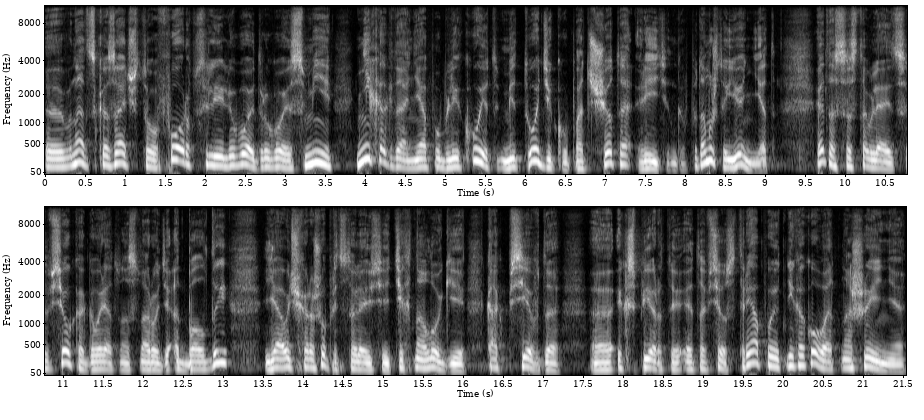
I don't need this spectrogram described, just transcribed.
Э, Надо сказать, что Forbes или любое другое СМИ никогда не опубликует методику подсчета рейтингов, потому что ее нет. Это составляется все, как говорят у нас в народе, от балды. Я очень хорошо представляю себе технологии, как псевдоэксперты это все стряпают. Никакого отношения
